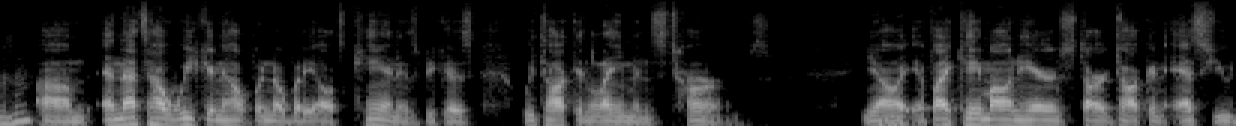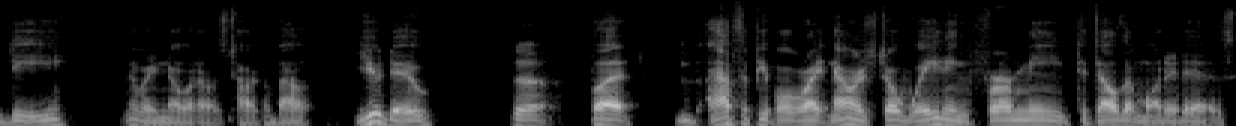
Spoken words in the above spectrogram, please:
Mhm. Um, and that's how we can help when nobody else can is because we talk in layman's terms. You know, if I came on here and started talking SUD, nobody know what I was talking about. You do the but half the people right now are still waiting for me to tell them what it is.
